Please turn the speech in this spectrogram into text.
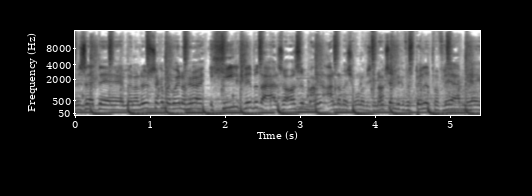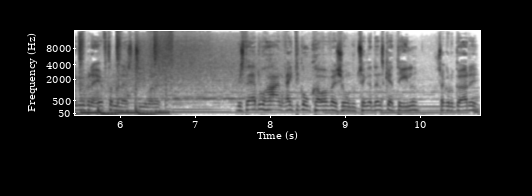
Hvis at, øh, man har lyst, så kan man gå ind og høre hele klippet. Der er altså også mange andre versioner. Vi skal nok se, om vi kan få spillet på flere af dem her i løbet af eftermiddagstimerne. Hvis det er, at du har en rigtig god coverversion, du tænker, den skal jeg dele, så kan du gøre det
